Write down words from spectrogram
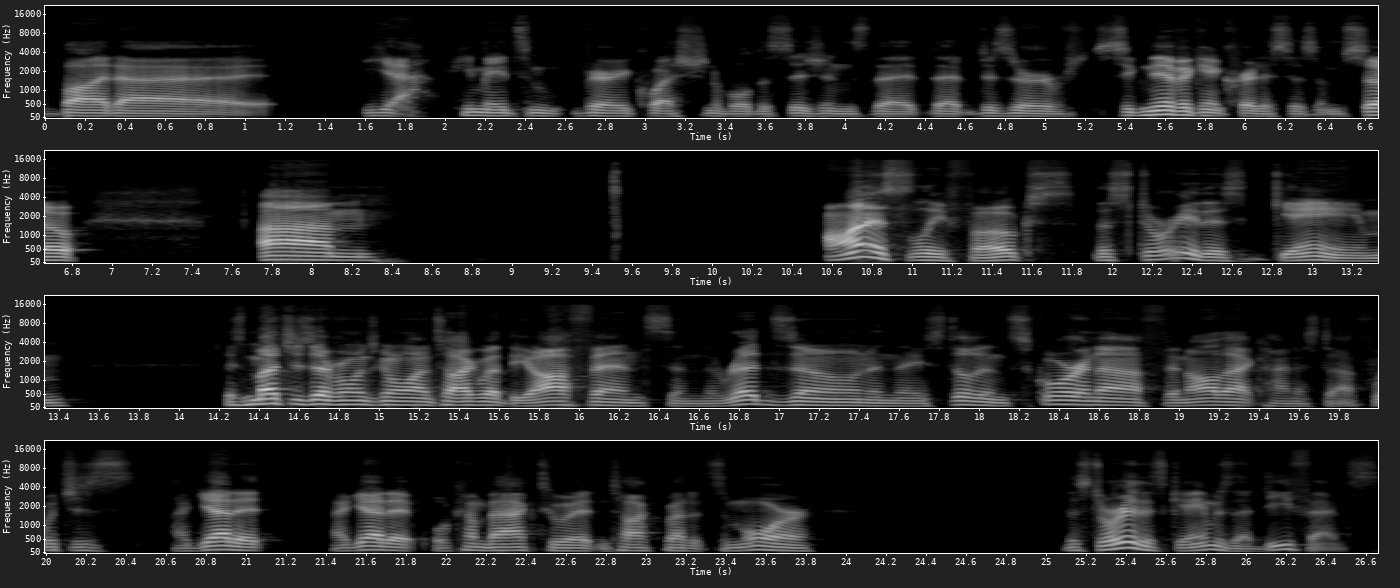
but uh, yeah, he made some very questionable decisions that that deserve significant criticism. So, um, honestly, folks, the story of this game, as much as everyone's going to want to talk about the offense and the red zone and they still didn't score enough and all that kind of stuff, which is, I get it. I get it. We'll come back to it and talk about it some more. The story of this game is that defense.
